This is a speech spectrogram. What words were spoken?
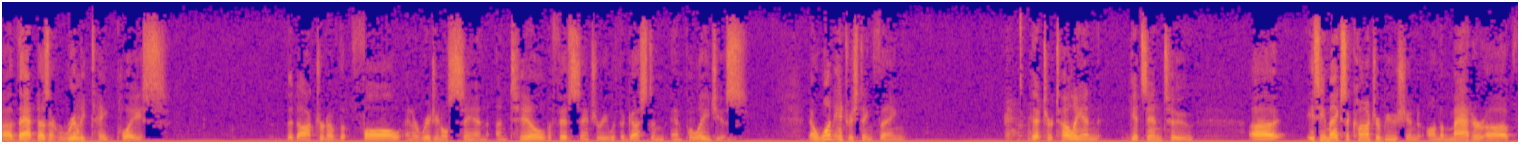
Uh, that doesn't really take place the doctrine of the fall and original sin until the 5th century with Augustine and Pelagius. Now, one interesting thing that Tertullian gets into uh, is he makes a contribution on the matter of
